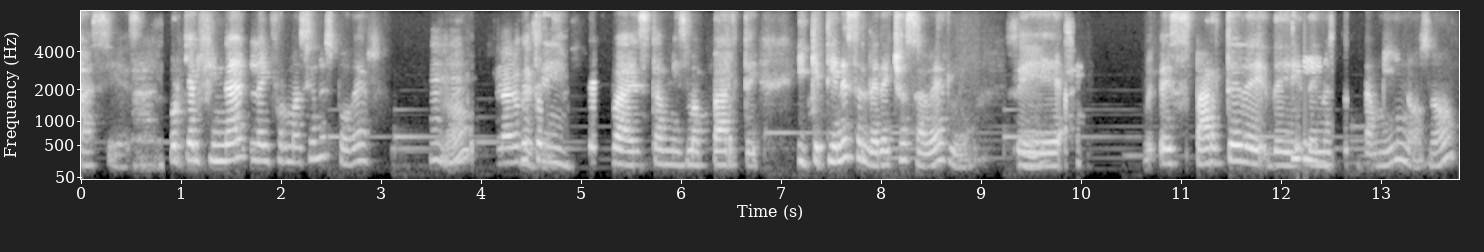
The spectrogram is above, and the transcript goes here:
Así es. Porque al final la información es poder, ¿no? Claro que sí. Va esta misma parte y que tienes el derecho a saberlo. Sí. Eh, es parte de, nuestros caminos, ¿no?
